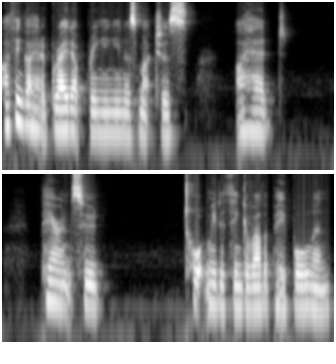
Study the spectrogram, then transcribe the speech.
I think I had a great upbringing in as much as I had parents who taught me to think of other people and,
